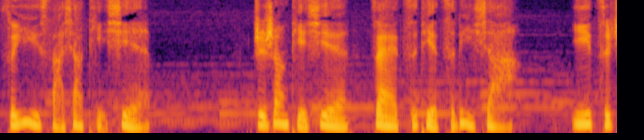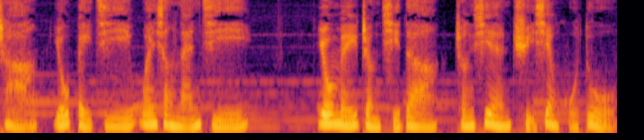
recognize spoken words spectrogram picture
随意撒下铁屑。纸上铁屑在磁铁磁力下，依磁场由北极弯向南极。优美整齐的呈现曲线弧度。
